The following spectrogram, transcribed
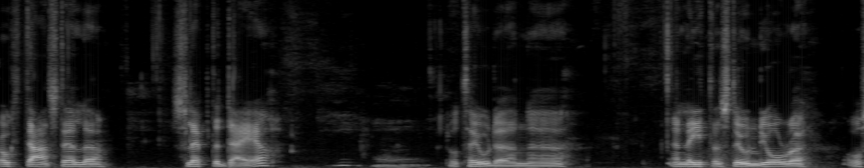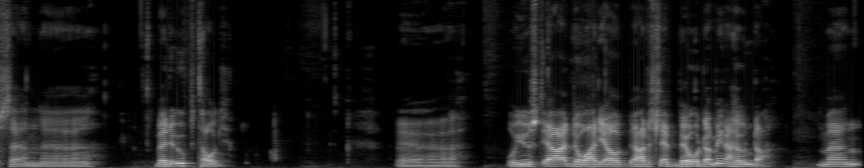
åkte till ett annat ställe, släppte där. Då tog det en, eh, en liten stund gjorde det och sen eh, blev det upptag. Eh, och just, ja då hade jag, jag hade släppt båda mina hundar. Men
